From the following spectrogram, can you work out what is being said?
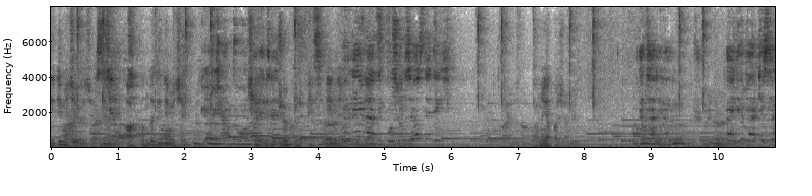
Didim'i çekeceğim. Yani aklımda Didim'i çekmek. Çevrenin çöpünü, pisliğini, Öyle evlendik boşanacağız dedik. Onu yapacağım. Yeter ya. Ben gidip herkesle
